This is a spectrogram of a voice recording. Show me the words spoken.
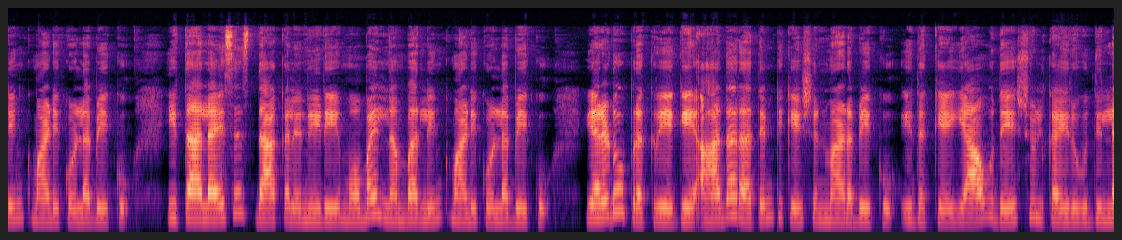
ಲಿಂಕ್ ಮಾಡಿಕೊಳ್ಳಬೇಕು. ಈತ ಲೈಸೆನ್ಸ್ ದಾಖಲೆ ನೀಡಿ ಮೊಬೈಲ್ ನಂಬರ್ ಲಿಂಕ್ ಮಾಡಿಕೊಳ್ಳಬೇಕು. ಎರಡೂ ಪ್ರಕ್ರಿಯೆಗೆ ಆಧಾರ್ ಅಥೆಂಟಿಕೇಷನ್ ಮಾಡಬೇಕು. ಇದಕ್ಕೆ ಯಾವುದೇ ಶುಲ್ಕ ಇರುವುದಿಲ್ಲ.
